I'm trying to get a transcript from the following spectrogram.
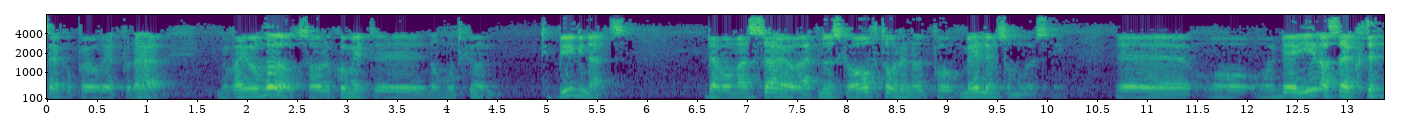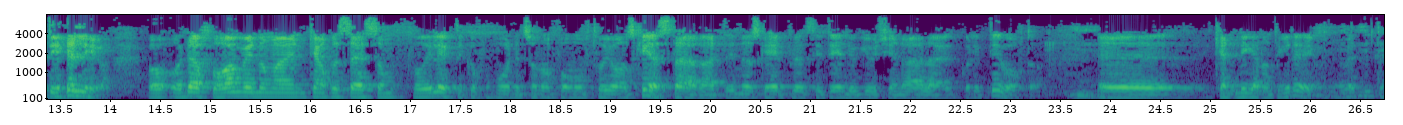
säker på att jag har rätt på det här, men vad jag har hört så har det kommit eh, någon motion till Byggnads. Där vad man säger att nu ska avtalen ut på medlemsomröstning. Eh, och, och det gillar säkert inte LO. Och, och därför använder man kanske sig som för Elektrikerförbundet som någon form av trojansk häst där att nu ska helt plötsligt LO godkänna alla kollektivavtal. Mm. Eh, kan det ligga någonting i det? Jag vet inte.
